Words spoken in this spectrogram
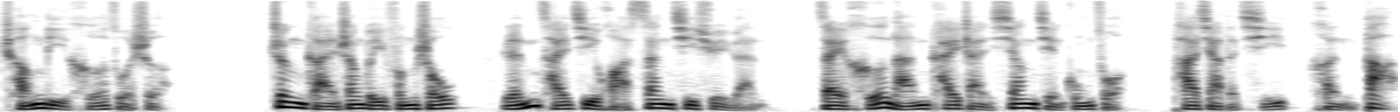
成立合作社。正赶上未丰收人才计划三期学员在河南开展乡建工作，他下的棋很大。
